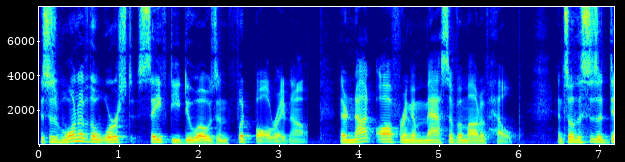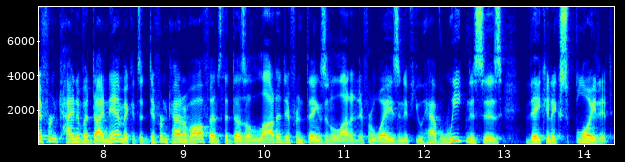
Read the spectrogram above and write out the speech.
This is one of the worst safety duos in football right now. They're not offering a massive amount of help. And so this is a different kind of a dynamic. It's a different kind of offense that does a lot of different things in a lot of different ways. And if you have weaknesses, they can exploit it.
